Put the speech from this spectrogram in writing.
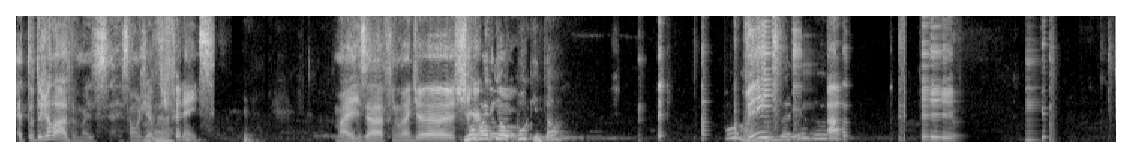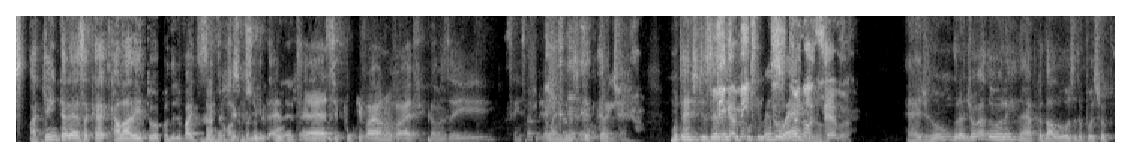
É tudo gelado, mas são gelos É. diferentes. Mas a Finlândia chega Não vai com ter o Cook, então? Porra, Vem. mas aí é do- a- quem interessa ca- calar leitor quando ele vai dizer informações sobre internet. É, se Puck vai ou não vai, ficamos aí sem saber. Expectativa. né, Muita gente dizendo aí que o Puck lembra o Edno. tornozelo. Edno, um grande jogador, hein? Na época da Lousa. Depois foi-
